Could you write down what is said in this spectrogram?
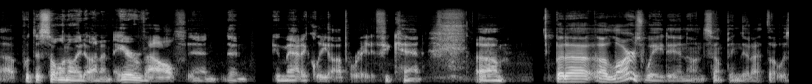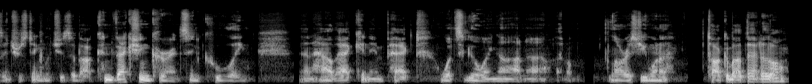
Uh, put the solenoid on an air valve and then pneumatically operate if you can. Um, but uh, uh, Lars weighed in on something that I thought was interesting, which is about convection currents in cooling and how that can impact what's going on. Lars, do you want to talk about that at all?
